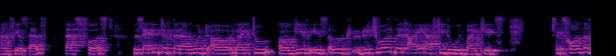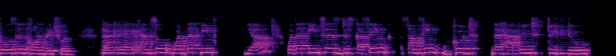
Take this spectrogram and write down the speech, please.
and for yourself. That's first. The second tip that i would uh, like to uh, give is a ritual that i actually do with my kids. It's called the rose and thorn ritual right? Okay. and so what that means yeah what that means is discussing something good that happened to you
